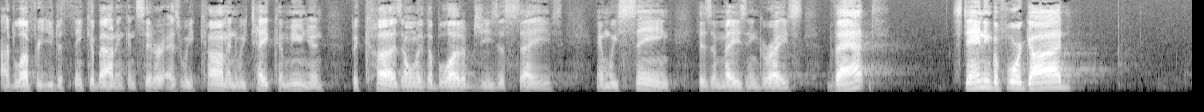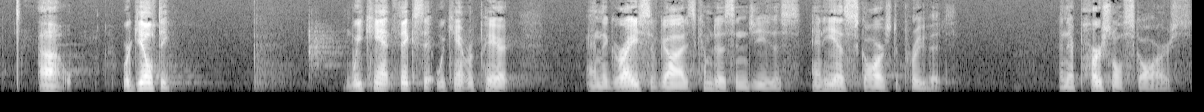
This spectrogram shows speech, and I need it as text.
I'd love for you to think about and consider as we come and we take communion because only the blood of Jesus saves and we sing his amazing grace. That, standing before God, uh, we're guilty. We can't fix it, we can't repair it. And the grace of God has come to us in Jesus, and He has scars to prove it. And they're personal scars,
